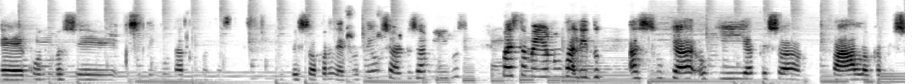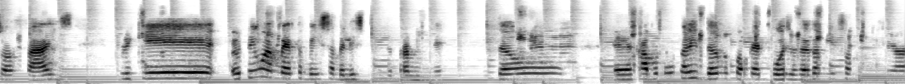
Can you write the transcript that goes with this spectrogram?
é, quando você, você tem contato com esse tipo de pessoa, por exemplo, eu tenho certos amigos, mas também eu não valido as, o, que a, o que a pessoa fala, o que a pessoa faz, porque eu tenho uma meta bem estabelecida para mim, né? Então, é, acabo não validando qualquer coisa, até da minha família.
